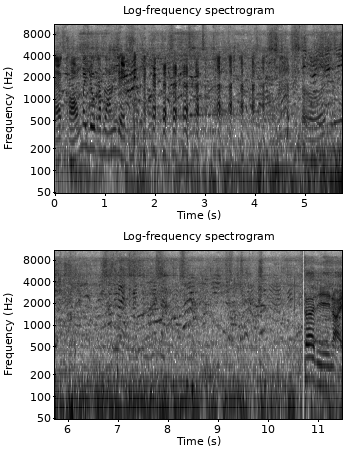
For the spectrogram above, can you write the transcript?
แจกของไม่ดูกำลังเด็กโอ้ยก็ดีหน่อย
